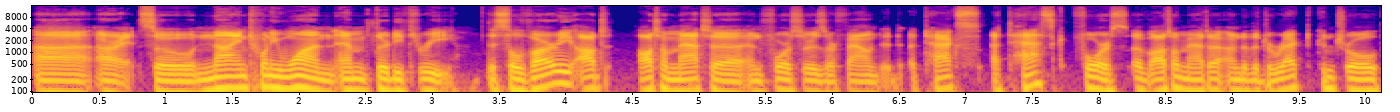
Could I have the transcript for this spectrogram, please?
Uh, all right. So 921 M33. The Silvari aut- Automata Enforcers are founded, a, tax- a task force of automata under the direct control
